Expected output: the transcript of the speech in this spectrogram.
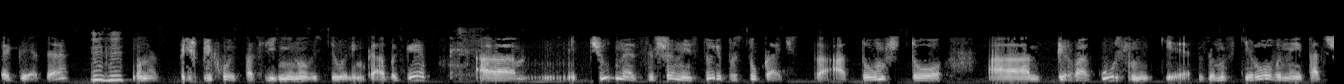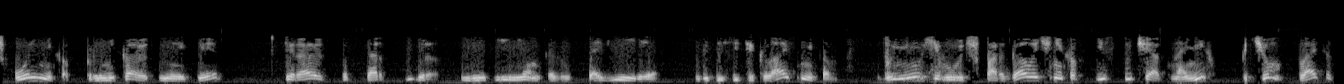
ЭГЭ, да, Мгм. у нас при- приходят последние новости, Оленька, об ЭГЭ. А, чудная совершенно история про стукачество. О том, что первокурсники, замаскированные под школьников, проникают на ЭГЭ, втираются в сортирах и непременно доверие к десятиклассникам, вынюхивают шпаргалочников и стучат на них, причем платят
